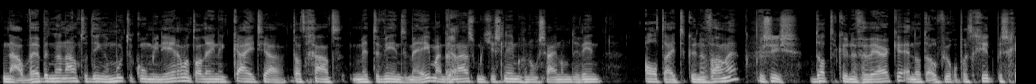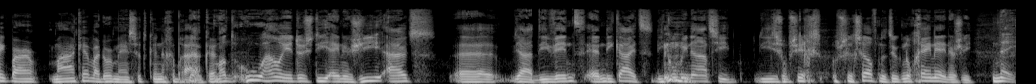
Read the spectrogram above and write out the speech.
Nou, we hebben een aantal dingen moeten combineren. Want alleen een kite, ja, dat gaat met de wind mee. Maar daarnaast moet je slim genoeg zijn om de wind altijd te kunnen vangen. Precies. Dat te kunnen verwerken en dat ook weer op het grid beschikbaar maken, waardoor mensen het kunnen gebruiken. Ja, want hoe haal je dus die energie uit uh, ja, die wind en die kite? Die combinatie die is op, zich, op zichzelf natuurlijk nog geen energie. Nee,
